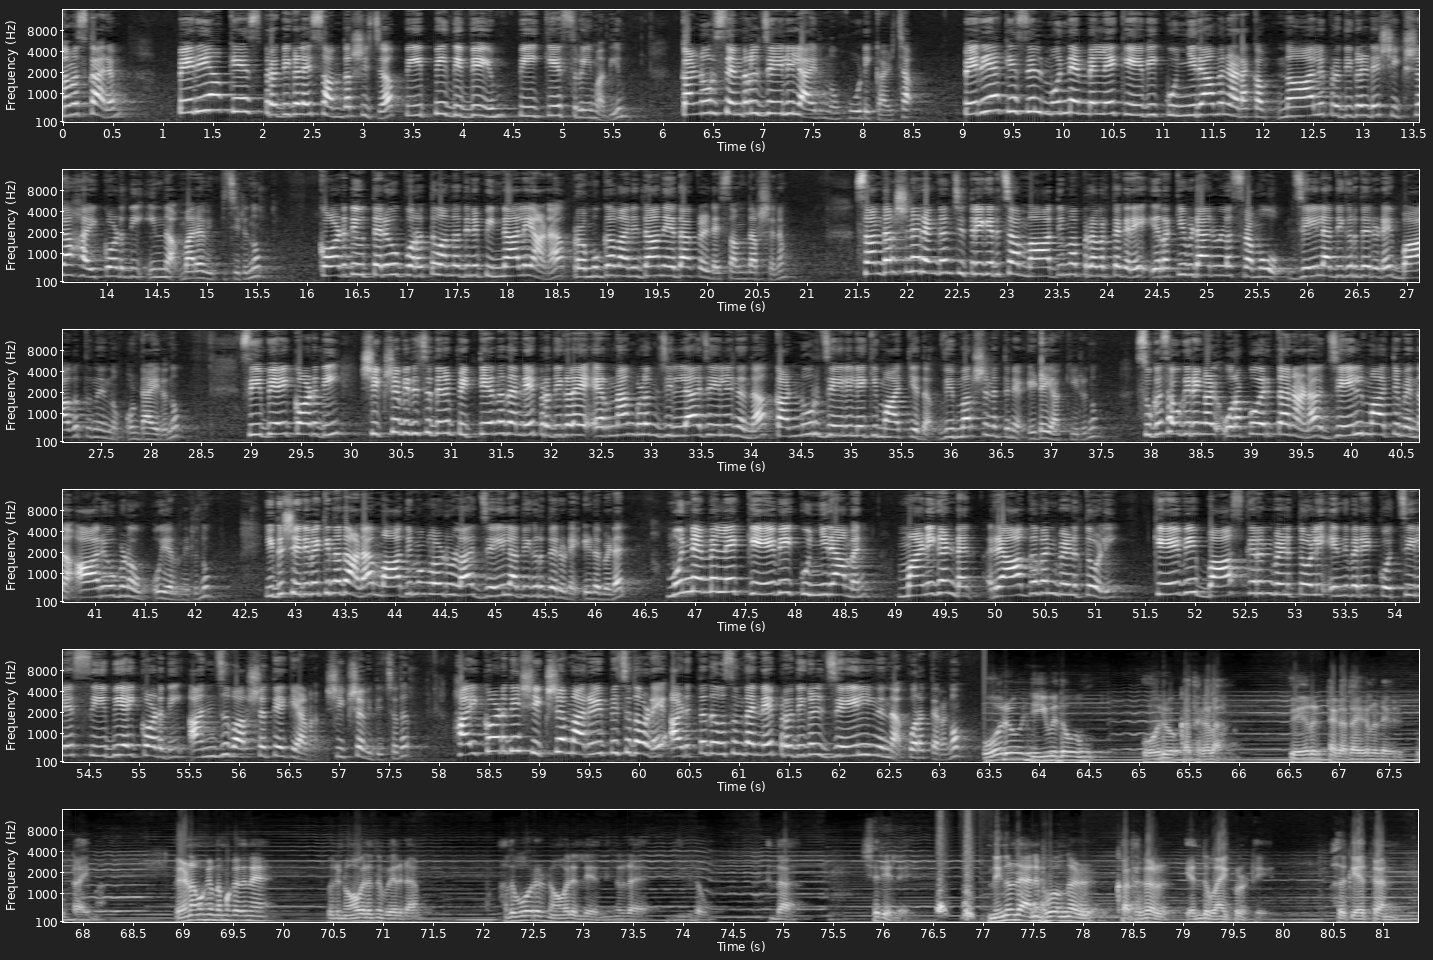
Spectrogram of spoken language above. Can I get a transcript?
നമസ്കാരം. പെരിയ കേസ് പ്രതികളെ സന്ദർശിച്ച പി പി ദിവ്യയും പി കെ ശ്രീമതിയും കണ്ണൂർ സെൻട്രൽ ജയിലിലായിരുന്നു കൂടിക്കാഴ്ച. പെരിയ കേസിൽ മുൻ M L A K V Kunhiraman അടക്കം നാല് പ്രതികളുടെ ശിക്ഷ ഹൈക്കോടതി ഇന്ന് മരവിപ്പിച്ചിരുന്നു. കോടതി ഉത്തരവ് പുറത്തു വന്നതിന് പിന്നാലെയാണ് പ്രമുഖ വനിതാ നേതാക്കളുടെ സന്ദർശനം. സന്ദർശന രംഗം ചിത്രീകരിച്ച മാധ്യമ പ്രവർത്തകരെ ഇറക്കിവിടാനുള്ള ശ്രമവും ജയിൽ അധികൃതരുടെ ഭാഗത്തു നിന്നും ഉണ്ടായിരുന്നു. സി ബി ഐ കോടതി ശിക്ഷ വിധിച്ചതിന് പിറ്റേന്ന് തന്നെ പ്രതികളെ എറണാകുളം ജില്ലാ ജയിലിൽ നിന്ന് കണ്ണൂർ ജയിലിലേക്ക് മാറ്റിയത് വിമർശനത്തിന് ഇടയാക്കിയിരുന്നു. സുഖസൗകര്യങ്ങൾ ഉറപ്പുവരുത്താനാണ് ജയിൽ മാറ്റമെന്ന ആരോപണവും ഉയർന്നിരുന്നു. ഇത് ശരിവെക്കുന്നതാണ് മാധ്യമങ്ങളോടുള്ള ജയിൽ അധികൃതരുടെ ഇടപെടൽ. മുൻ M L A K V Kunhiraman Manikandan Raghavan Velutholi K V Bhaskaran Velutholi എന്നിവരെ കൊച്ചിയിലെ സി ബി ഐ കോടതി അഞ്ച് വർഷത്തേക്കാണ് ശിക്ഷ വിധിച്ചത്. ഹൈക്കോടതി ശിക്ഷ മരവിപ്പിച്ചതോടെ അടുത്ത ദിവസം തന്നെ പ്രതികൾ ജയിലിൽ നിന്ന് പുറത്തിറങ്ങും. ഓരോ ജീവിതവും ഓരോ കഥകളാണ്. വേറിട്ട കഥകളുടെ ഒരു കൂട്ടായ്മ. വേണമെങ്കിൽ നമുക്കതിനെ ഒരു നോവലെന്ന് പേരിടാം. അതുപോലൊരു നോവലല്ലേ നിങ്ങളുടെ ജീവിതവും? എന്താ? ശരിയല്ലേ? നിങ്ങളുടെ അനുഭവങ്ങൾ കഥകൾ എന്തുമായിക്കൊള്ളട്ടെ? അത് കേൾക്കാൻ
